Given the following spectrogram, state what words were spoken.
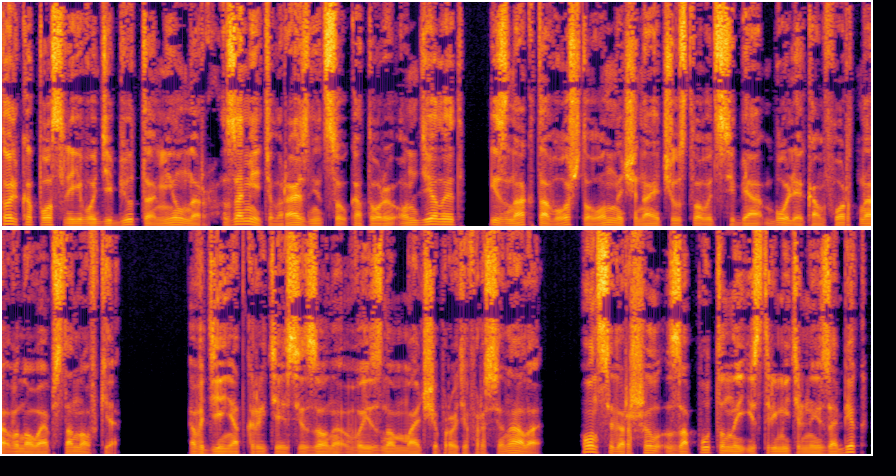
Только после его дебюта Милнер заметил разницу, которую он делает, и знак того, что он начинает чувствовать себя более комфортно в новой обстановке. В день открытия сезона в выездном матче против Арсенала он совершил запутанный и стремительный забег,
